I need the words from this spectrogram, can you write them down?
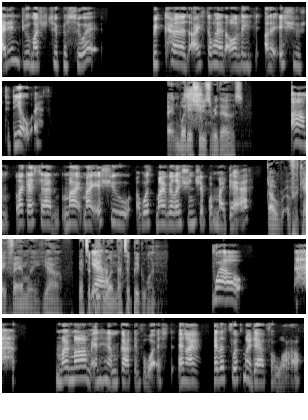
I didn't do much to pursue it because I still had all these other issues to deal with. And what issues were those? Um, like I said, my my issue with my relationship with my dad. Oh, okay, family. Yeah, that's a yeah. big one. That's a big one. Well, my mom and him got divorced, and I, I lived with my dad for a while.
